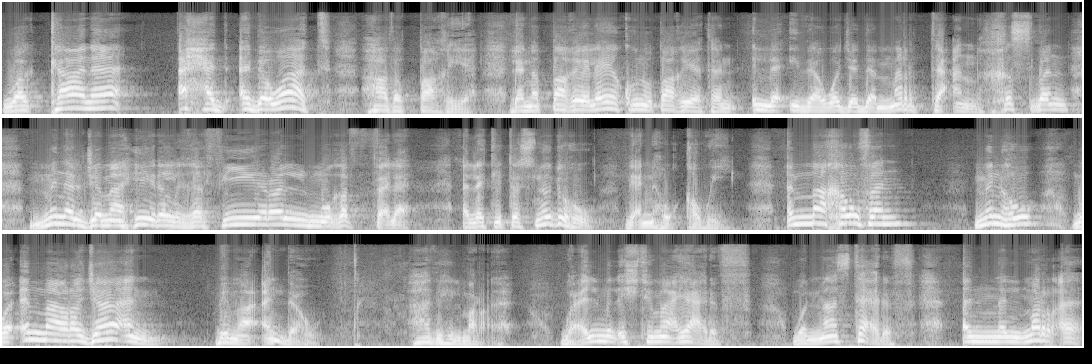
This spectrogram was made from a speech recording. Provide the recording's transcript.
وكان أحد أدوات هذا الطاغية، لأن الطاغية لا يكون طاغية إلا إذا وجد مرتعا خصبا من الجماهير الغفيرة المغفلة التي تسنده لأنه قوي، إما خوفا منه وإما رجاء بما عنده. هذه المرأة وعلم الاجتماع يعرف والناس تعرف أن المرأة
